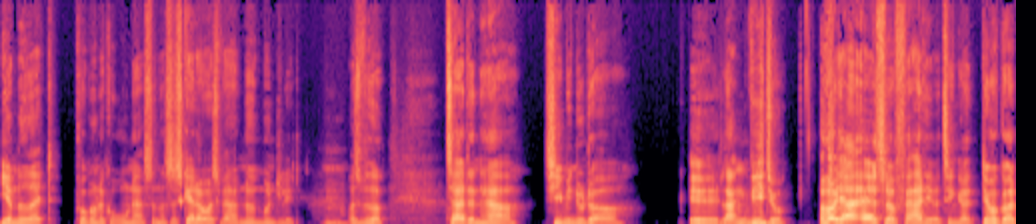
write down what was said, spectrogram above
i og med, at på grund af corona og sådan noget, så skal der også være noget mundtligt Mm. og så videre. Tager den her 10 minutter øh, lange video, og jeg er så færdig og tænker, det var godt,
